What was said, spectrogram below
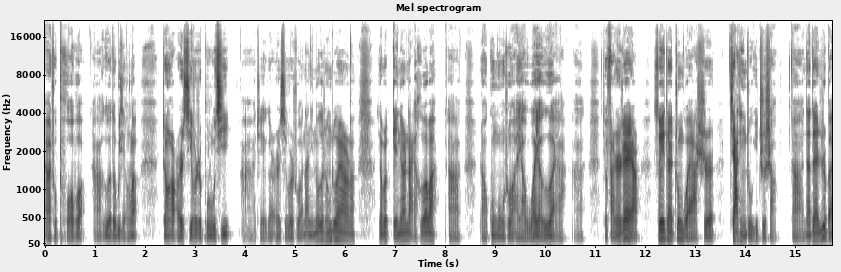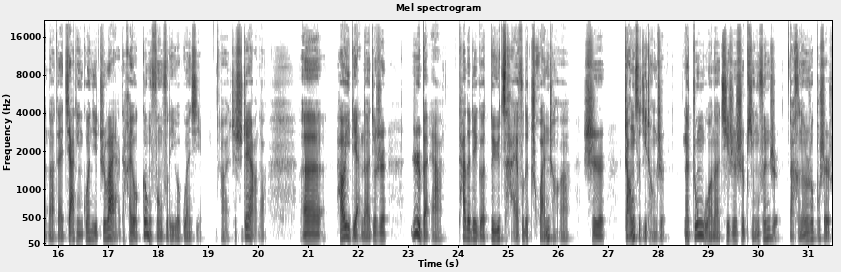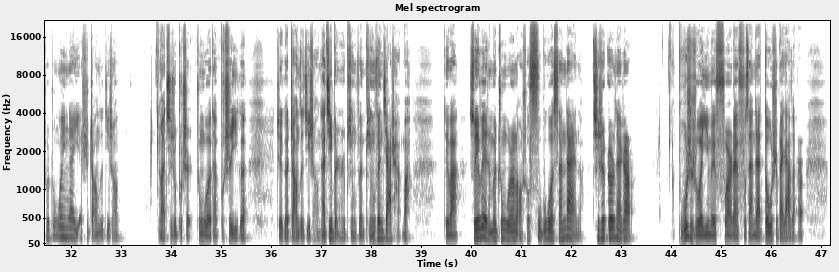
啊，说婆婆啊，饿得不行了，正好儿媳妇是哺乳期啊。这个儿媳妇说：“那你饿成这样了，要不给你点奶喝吧？”啊，然后公公说：“哎呀，我也饿呀！”啊，就反正这样。所以在中国呀，是家庭主义至上啊。那在日本呢，在家庭关系之外啊，它还有更丰富的一个关系啊，这是这样的。呃，还有一点呢，就是日本啊，它的这个对于财富的传承啊，是长子继承制。那中国呢，其实是平分制。那很多人说不是，说中国应该也是长子继承啊，其实不是。中国它不是一个这个长子继承，它基本上是平分，平分家产嘛，对吧？所以为什么中国人老说富不过三代呢？其实根儿在这儿，不是说因为富二代、富三代都是败家子儿，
